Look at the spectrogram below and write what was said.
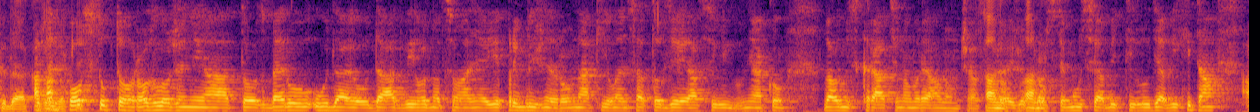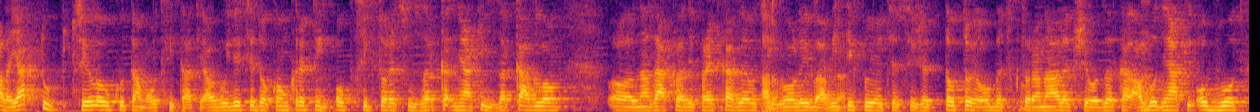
Teda, A akože ten nejaký- postup toho rozloženia, to zberu údajov, dát, vyhodnocovania je približne rovnaký, len sa to deje asi v nejakom veľmi skrátenom reálnom čase. Hej, že áno. proste musia byť tí ľudia vychytaní. Ale jak tú cieľovku tam odchytáte? Alebo idete do konkrétnych obcí, ktoré sú zrka- nejakým zrkadlom na základe predchádzajúcich Áno, volieb a tak. vytipujete si, že toto je obec, ktorá najlepšie odzrkadluje, alebo nejaký obvod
